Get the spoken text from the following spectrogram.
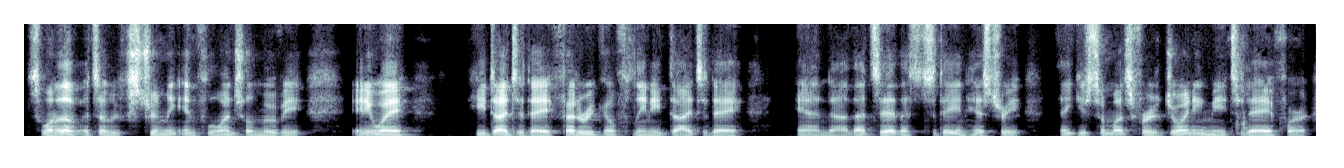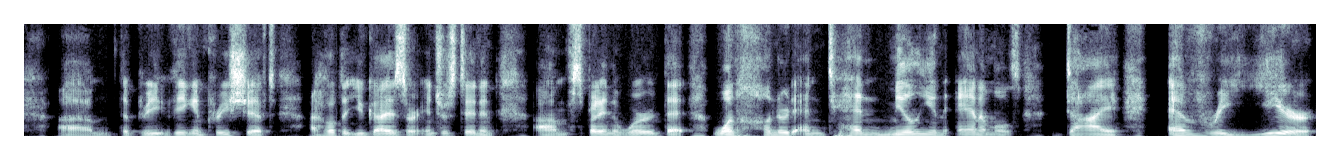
It's one of the. It's an extremely influential movie. Anyway, he died today. Federico Fellini died today, and uh, that's it. That's today in history. Thank you so much for joining me today for um, the Bre- vegan pre-shift. I hope that you guys are interested in um, spreading the word that 110 million animals die every year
